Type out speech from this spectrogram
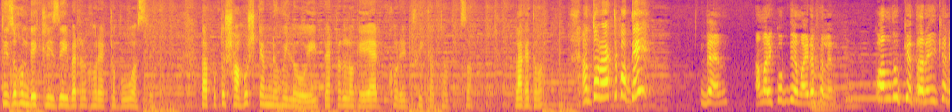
তুই যখন দেখলি যে এই বেটার ঘরে একটা বউ আছে, তারপর তো সাহস কেমনে হইল এই বেটার লগে এক ঘরে ঢুইকা দরজা লাগাই দেওয়া আর তোর একটা কপ দেই। দেন, আমার কোপ দিয়ে মাইরা ফেলেন। কম দুঃখে তো আর এইখানে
